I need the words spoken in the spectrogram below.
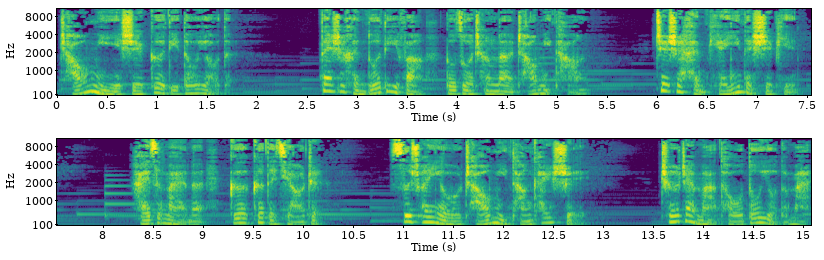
炒米是各地都有的，但是很多地方都做成了炒米糖，这是很便宜的食品，孩子买了咯咯的嚼着。四川有炒米糖开水，车站码头都有的卖。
